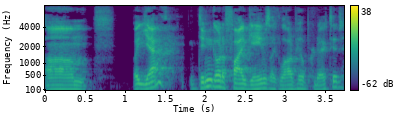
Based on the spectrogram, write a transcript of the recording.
Um, but yeah, didn't go to five games like a lot of people predicted.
